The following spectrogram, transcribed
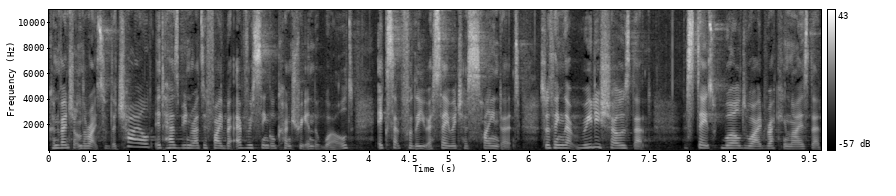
Convention on the Rights of the Child, it has been ratified by every single country in the world, except for the USA, which has signed it. So I think that really shows that states worldwide recognize that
